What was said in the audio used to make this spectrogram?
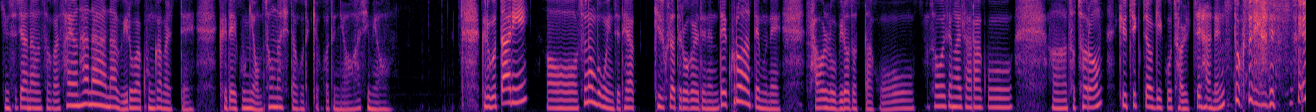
김수지 아나운서가 사연 하나하나 위로와 공감할 때 그 내공이 엄청나시다고 느꼈거든요. 하시며. 그리고 딸이 어, 수능 보고 이제 대학 기숙사 들어가야 되는데 코로나 때문에 4월로 미뤄졌다고 서울 생활 잘하고 아, 저처럼 규칙적이고 절제하는 독수리가 됐으면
